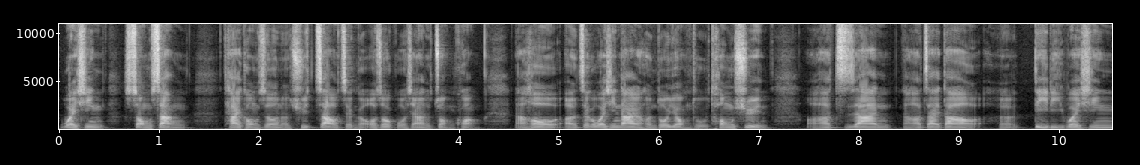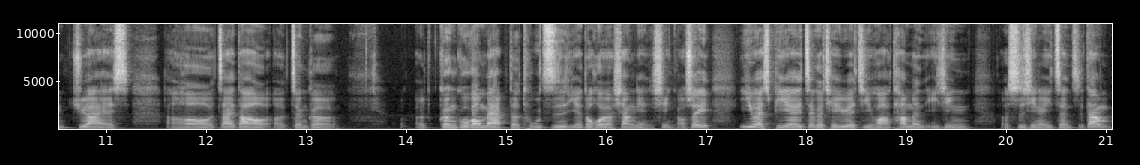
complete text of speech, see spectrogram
卫星送上太空之后呢，去照整个欧洲国家的状况。然后呃，这个卫星当然有很多用途，通讯啊、治安，然后再到呃地理卫星 GIS，然后再到呃整个。呃，跟 Google Map 的图资也都会有相连性哦，所以 USPA 这个签约计划，他们已经呃实行了一阵子，但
